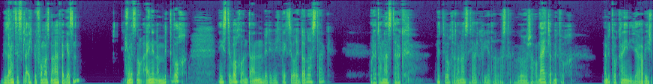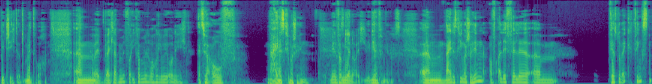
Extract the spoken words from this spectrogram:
Wir sagen es jetzt gleich, bevor wir es nachher vergessen. Wir haben jetzt noch einen am Mittwoch nächste Woche und dann Wird nicht nächste Woche Donnerstag? oder Donnerstag. Mittwoch, Don- Donnerstag. Ich glaub, eher Donnerstag. Mal schauen. Nein, ich glaube Mittwoch. Am Mittwoch kann ich nicht, da habe ich Spätschicht, also Mittwoch. Ähm, Aber weil ich glaube, Mittwoch, ich komme Mittwoch glaube ich auch nicht. jetzt hör auf. Nein, das kriegen wir schon hin. Wir informieren euch. Wir wir informieren uns. Ähm, nein, das kriegen wir schon hin. Auf alle Fälle, ähm, fährst du weg, Pfingsten?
